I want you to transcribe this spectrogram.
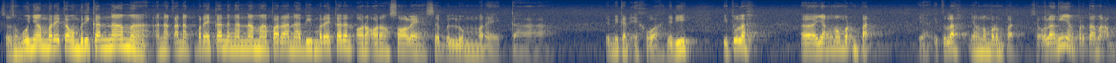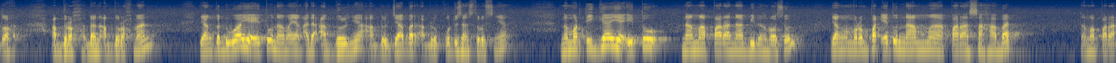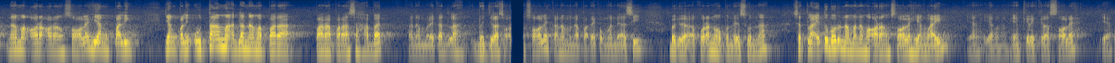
Sesungguhnya mereka memberikan nama anak-anak mereka dengan nama para nabi mereka dan orang-orang soleh sebelum mereka. Demikian ikhwah. Jadi itulah uh, yang nomor empat. Ya, itulah yang nomor empat. Saya ulangi yang pertama Abdul Abdurrah dan Abdurrahman. Yang kedua yaitu nama yang ada Abdulnya, Abdul Jabar, Abdul Kudus dan seterusnya. Nomor tiga yaitu nama para nabi dan rasul. Yang nomor empat yaitu nama para sahabat nama para nama orang-orang soleh yang paling yang paling utama adalah nama para para para sahabat karena mereka adalah sudah jelas orang soleh karena mendapat rekomendasi baik dari Al-Quran maupun dari Sunnah. Setelah itu baru nama-nama orang soleh yang lain ya, yang yang kira-kira soleh ya.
